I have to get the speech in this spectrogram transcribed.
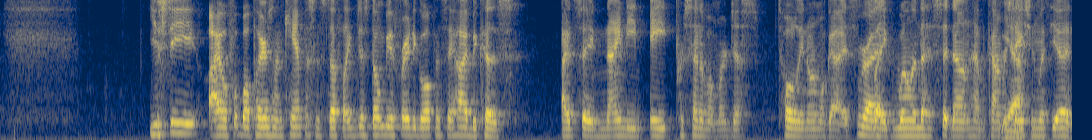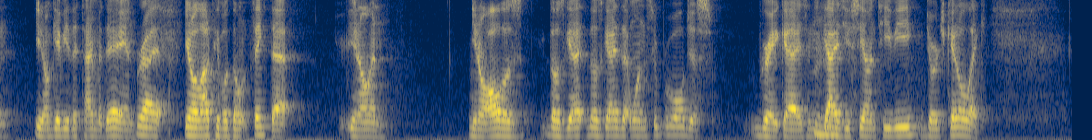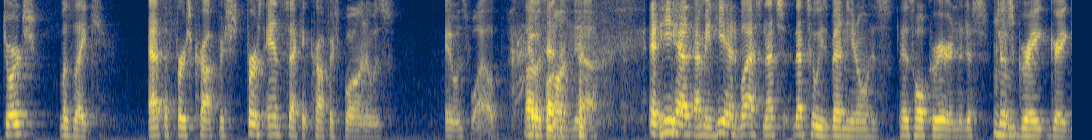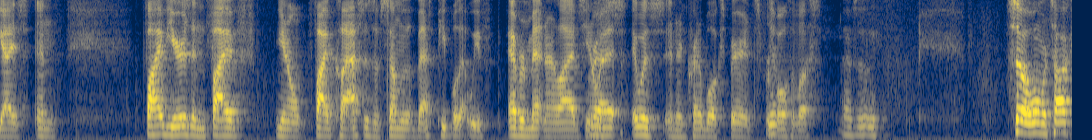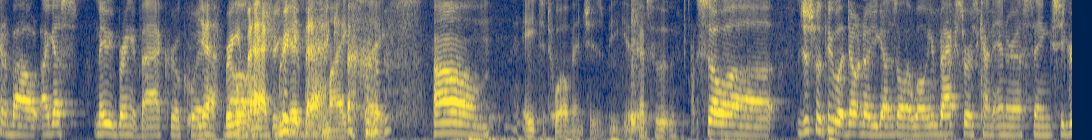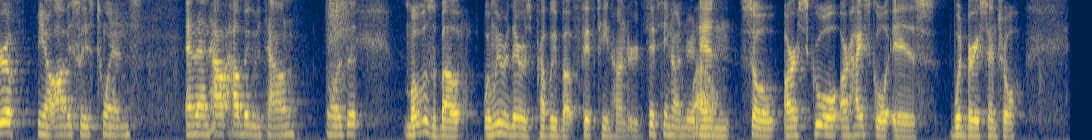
you see Iowa football players on campus and stuff like just don't be afraid to go up and say hi because I'd say 98% of them are just totally normal guys. Right. Like willing to sit down and have a conversation with you and you know give you the time of day and Right. you know a lot of people don't think that you know and you know all those those guys those guys that won the Super Bowl just great guys. And Mhm. guys you see on TV George Kittle like George was like at the first crawfish first and second crawfish boil and it was it was wild. It was fun. yeah. And he had I mean he had a blast and that's that's who he's been you know his his whole career. And just just great great guys. And five years and five you know five classes of some of the best people that we've ever met in our lives you know it's, it was an incredible experience for Yep. both of us Absolutely. So when we're talking about, I guess maybe bring it back real quick. Yeah, bring Um, it Make back. sure Bring it back. Mics like Um. eight to twelve inches be good. Absolutely. So, uh, just for the people that don't know you guys all that well, your backstory is kind of interesting. So you grew up, you know, obviously as twins, and then how how big of a town was it? Mobile's about when we were there it was probably about 1500 Fifteen hundred. Wow. and so our school our high school is Woodbury Central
